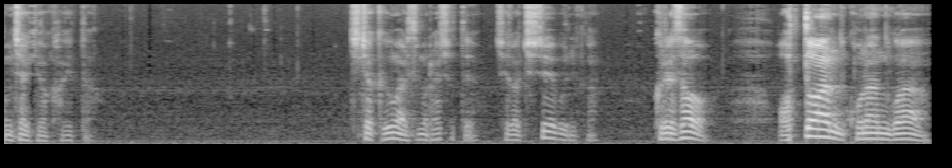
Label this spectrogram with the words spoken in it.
검찰개혁 하겠다. 진짜 그 말씀을 하셨대요. 제가 취재해 보니까. 그래서 어떠한 고난과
